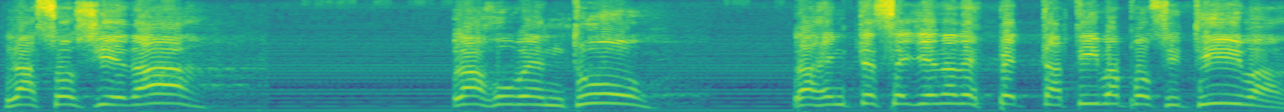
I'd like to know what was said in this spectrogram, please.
la sociedad, la juventud, la gente se llena de expectativa positiva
